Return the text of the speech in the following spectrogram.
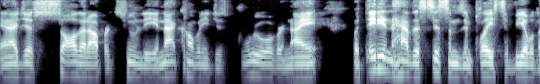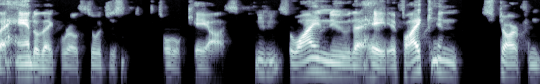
And I just saw that opportunity, and that company just grew overnight. But they didn't have the systems in place to be able to handle that growth, so it just total chaos. Mhm. So I knew that hey, if I can start from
